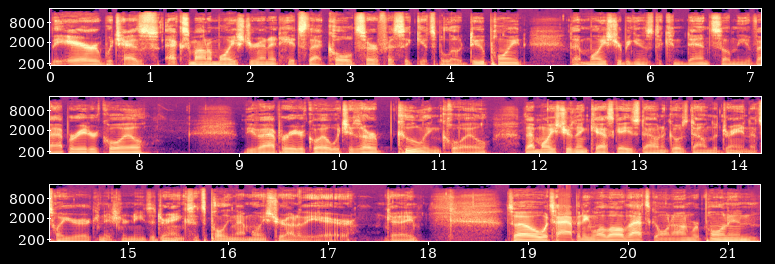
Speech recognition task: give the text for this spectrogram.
the air, which has X amount of moisture in it, hits that cold surface. It gets below dew point. That moisture begins to condense on the evaporator coil. The evaporator coil, which is our cooling coil, that moisture then cascades down and goes down the drain. That's why your air conditioner needs a drain because it's pulling that moisture out of the air. Okay. So what's happening while all that's going on? We're pulling in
